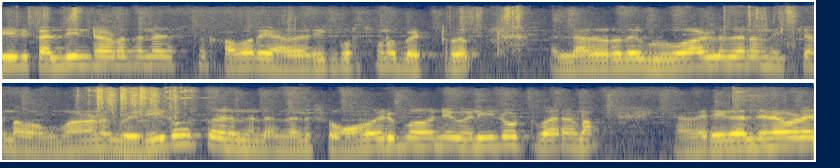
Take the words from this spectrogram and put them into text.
ഈ ഒരു കല്ലിന്റെ അവിടെ തന്നെ ജസ്റ്റ് കവർ ചെയ്യാം. അതായിരിക്കും കുറച്ചും കൂടെ ബെറ്റർ അല്ലാതെ വെറുതെ ഗ്ലുവാളിൽ തന്നെ നിൽക്കേണ്ട. അവന്മാരാണ് വെളിയിലോട്ട് വരുന്നില്ല. എന്നാലും സോൺ വരുമ്പോൾ അവന് വെളിയിലോട്ട് വരണം. ഞാൻ ഒരു കല്ലിനവിടെ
